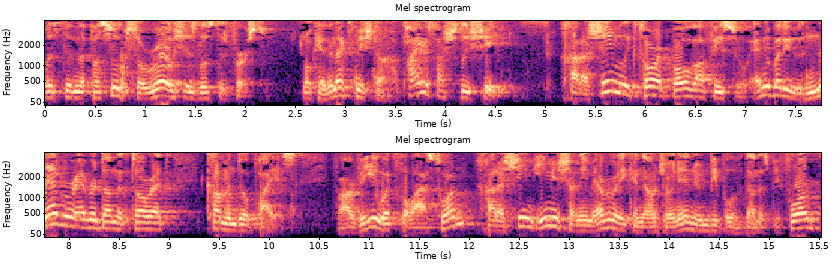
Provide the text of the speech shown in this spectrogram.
listed in the pasuk. So rosh is listed first. Okay, the next mishnah. Payis hashlishi. Charashim liktoret bo vafisu. Anybody who's never ever done the ktoret, come and do a payis. For RVE, what's the last one? Charashim im yishanim. Everybody can now join in, and people have done this before.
